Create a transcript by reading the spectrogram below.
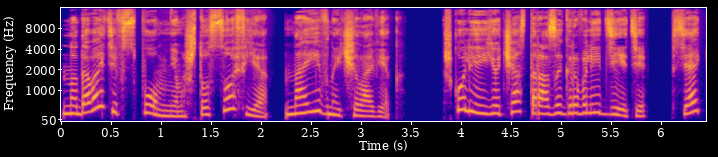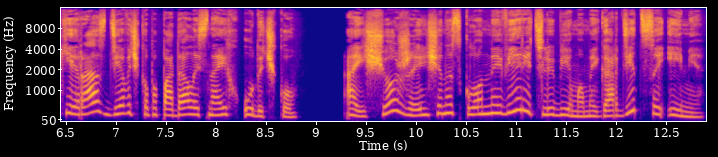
Но давайте вспомним, что Софья — наивный человек. В школе ее часто разыгрывали дети, всякий раз девочка попадалась на их удочку. А еще женщины склонны верить любимым и гордиться ими.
